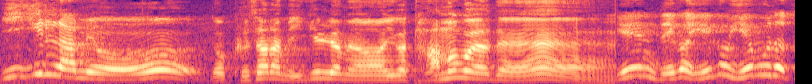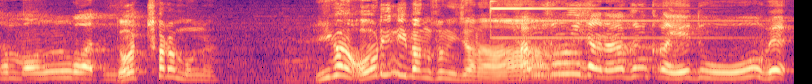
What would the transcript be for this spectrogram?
이기려면 너 그 사람 이기려면 이거 다 먹어야 돼. 얘는 내가 얘가 얘보다 더 먹는 것 같은데. 너처럼 먹는. 이건 어린이 방송이잖아. 방송이잖아. 그러니까 얘도 왜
